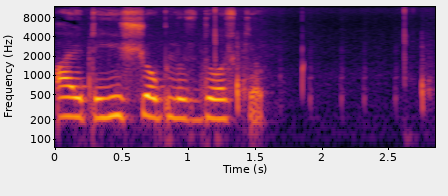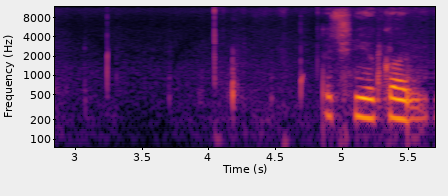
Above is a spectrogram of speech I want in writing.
А это еще плюс доски. Точнее камень.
